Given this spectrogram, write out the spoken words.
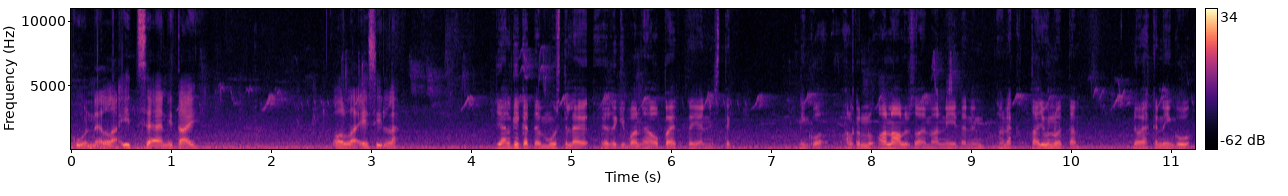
kuunnella itseäni tai olla esillä. Jälkikäteen muistelee jotakin vanhaa opettajia, niin sitten niin kuin alkanut analysoimaan niitä, niin on ehkä tajunnut, että ne on ehkä niin kuin,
